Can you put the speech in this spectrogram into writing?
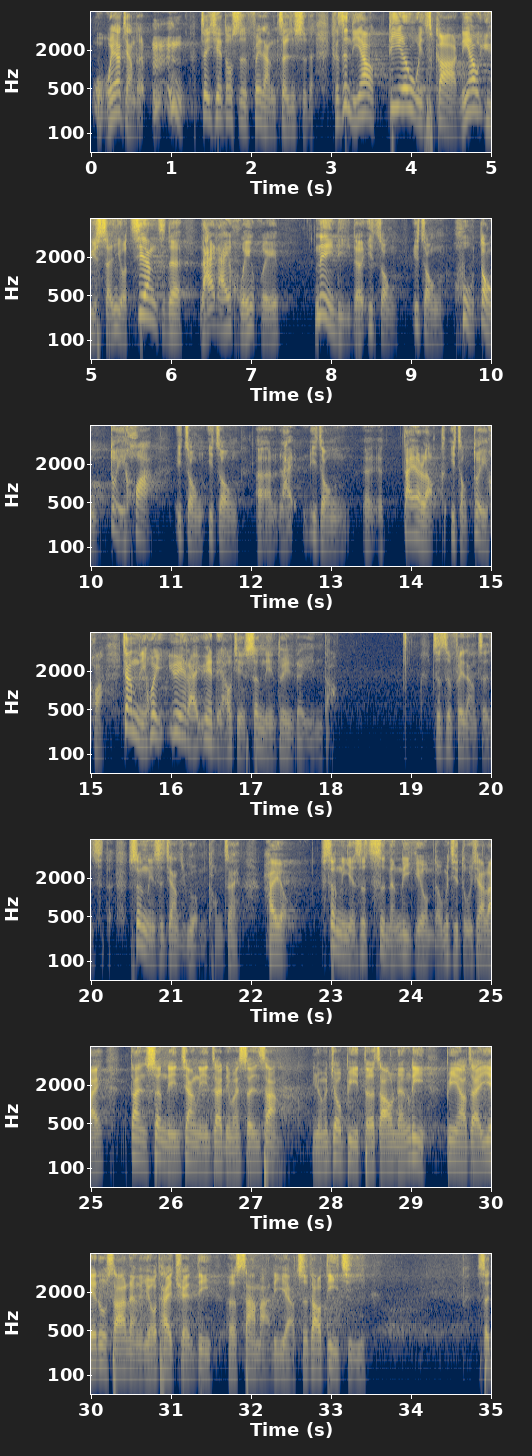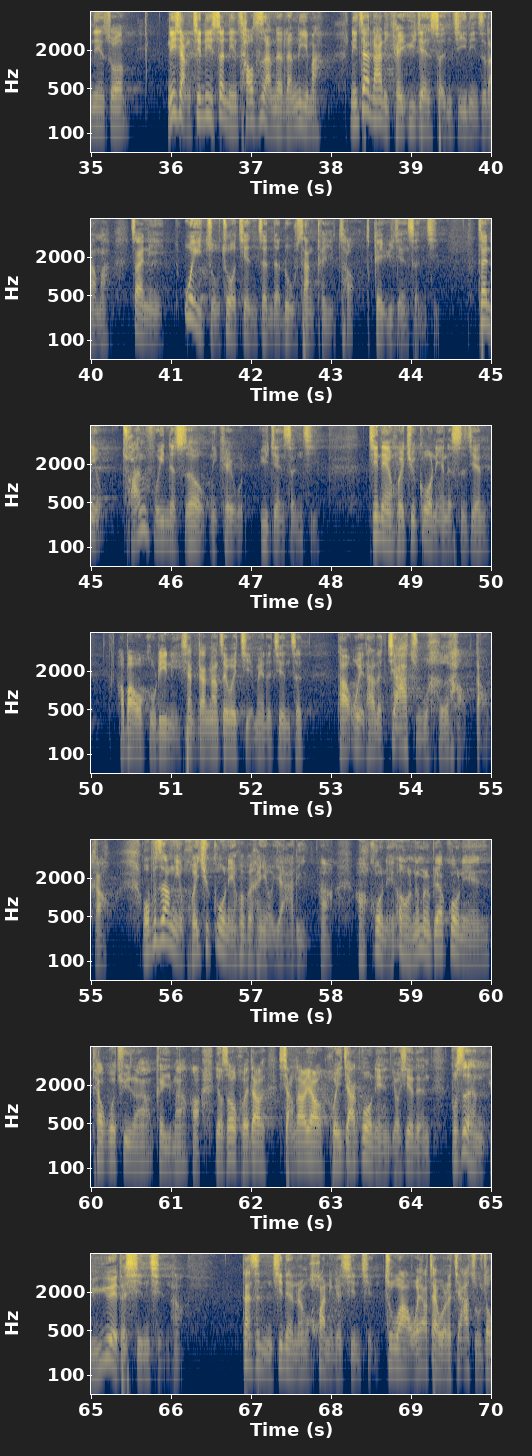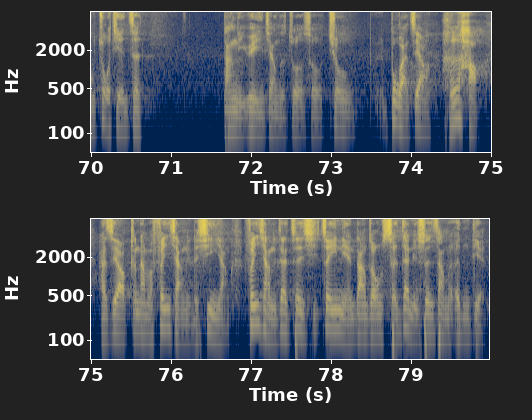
我我要讲的 这些都是非常真实的。可是你要 deal with God，你要与神有这样子的来来回回内里的一种一种互动对话，一种一种呃来一种呃。Dialogue 一种对话，这样你会越来越了解圣灵对你的引导，这是非常真实的。圣灵是这样子与我们同在，还有圣灵也是赐能力给我们的。我们一起读下来：但圣灵降临在你们身上，你们就必得着能力，并要在耶路撒冷、犹太全地和撒玛利亚直到地极。圣经说：你想经历圣灵超自然的能力吗？你在哪里可以遇见神迹？你知道吗？在你为主做见证的路上可以超。可以遇见神迹，在你传福音的时候，你可以遇见神迹。今年回去过年的时间，好不好？我鼓励你，像刚刚这位姐妹的见证，她为她的家族和好祷告。我不知道你回去过年会不会很有压力啊？哦，过年哦，能不能不要过年跳过去呢？可以吗？哈，有时候回到想到要回家过年，有些人不是很愉悦的心情哈。但是你今年能不能换一个心情？主啊，我要在我的家族中做见证。当你愿意这样子做的时候，就。不管是要和好，还是要跟他们分享你的信仰，分享你在这期这一年当中神在你身上的恩典，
